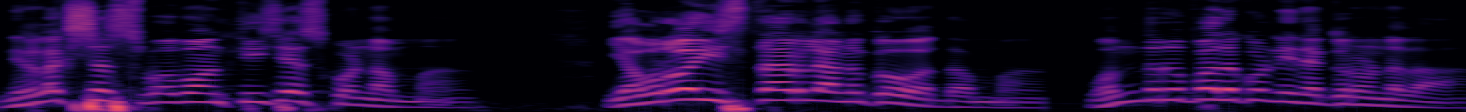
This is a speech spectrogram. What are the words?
నిర్లక్ష్య స్వభావం తీసేసుకోండి అమ్మా ఎవరో ఇస్తారులే అనుకోవద్దమ్మా. వంద రూపాయలు కూడా నీ దగ్గర ఉండదా?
